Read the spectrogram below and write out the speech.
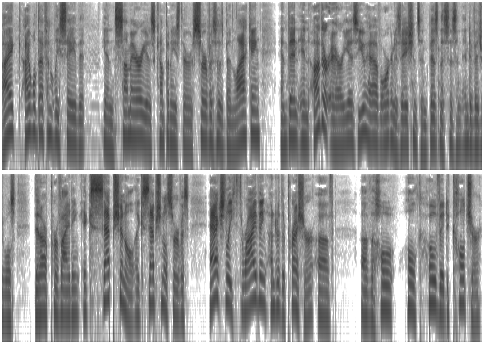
I I will definitely say that in some areas companies their service has been lacking and then in other areas you have organizations and businesses and individuals that are providing exceptional exceptional service actually thriving under the pressure of of the whole whole COVID culture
